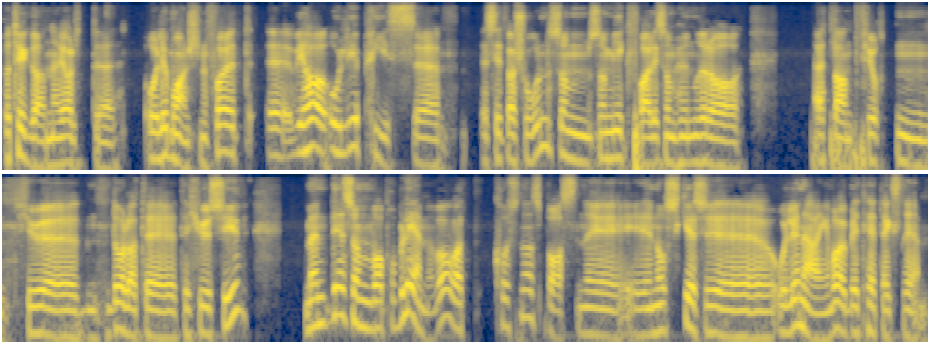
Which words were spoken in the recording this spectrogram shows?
på tyggene når det gjaldt oljebransjen. For uh, vi har oljepris situasjon som, som gikk fra liksom 100 og et eller annet 14-20 dollar til, til, 27. Men det som var problemet, var at kostnadsbasen i, den norske uh, oljenæringen var jo blitt helt ekstrem.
